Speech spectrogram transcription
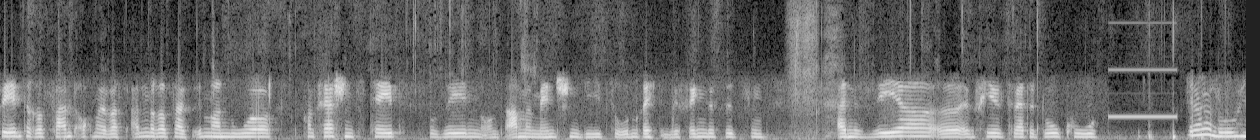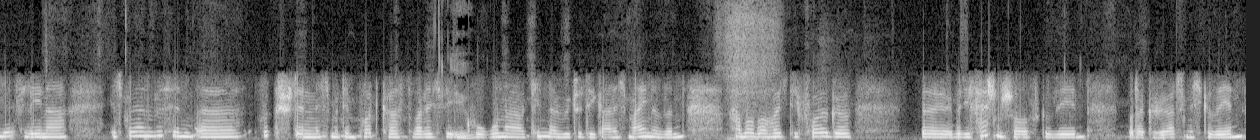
sehr interessant, auch mal was anderes als immer nur Confessions Tapes zu sehen und arme Menschen, die zu Unrecht im Gefängnis sitzen. Eine sehr äh, empfehlenswerte Doku. Ja, hallo, hier ist Lena. Ich bin ein bisschen äh, rückständig mit dem Podcast, weil ich wegen Corona Kinder hüte, die gar nicht meine sind. Habe aber heute die Folge äh, über die Fashion Shows gesehen oder gehört, nicht gesehen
